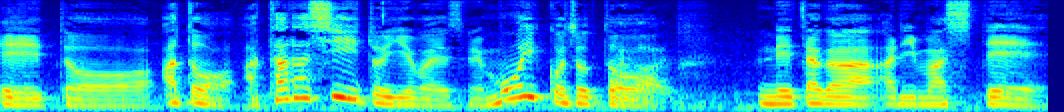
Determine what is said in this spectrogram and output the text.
えっ、ー、と、あと、新しいといえばですね、もう一個ちょっとネタがありまして、はいはい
